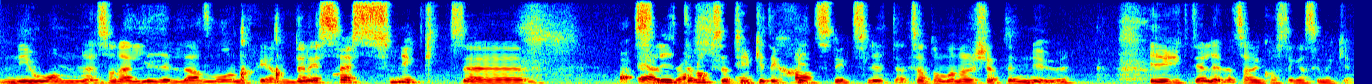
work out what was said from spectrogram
neon, sån här lila månsken. Den är så här snyggt eh, sliten också. Tycket är skitsnyggt slitet. Så att om man hade köpt den nu i riktiga livet så hade den kostat ganska mycket.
